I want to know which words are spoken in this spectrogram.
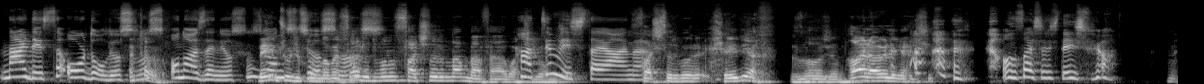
neredeyse orada oluyorsunuz. E. Ona özeniyorsunuz. ve Benim çocukluğumda mesela. Rıdvan'ın saçlarından ben Fenerbahçeli Ha değil mi işte yani? Saçları böyle şeydi ya Rıdvan Hoca'nın. Hala öyle gerçi. Onun saçları hiç değişmiyor.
